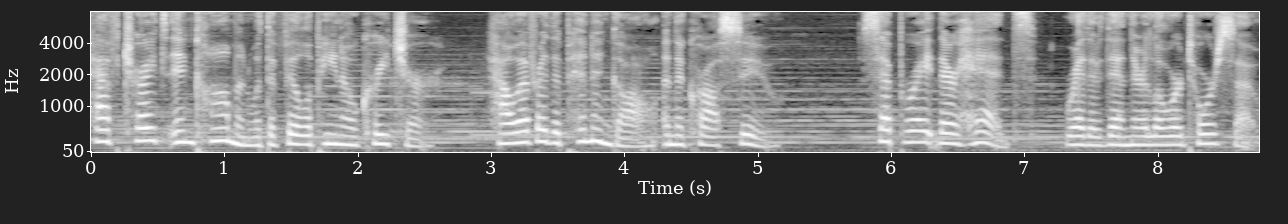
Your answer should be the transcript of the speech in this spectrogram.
have traits in common with the Filipino creature. However, the Penanggal and the Krasue separate their heads rather than their lower torso.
